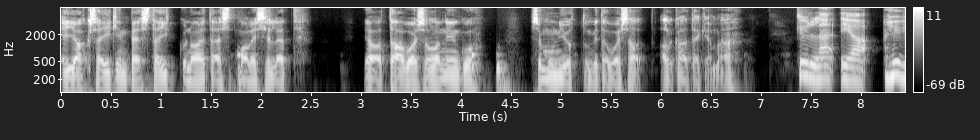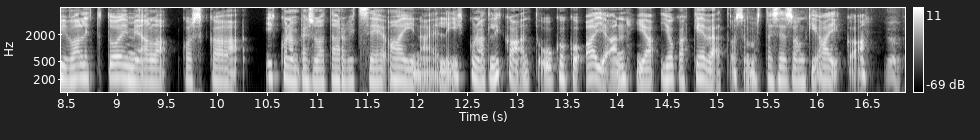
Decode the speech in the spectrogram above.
ei jaksa ikin pestä ikkunoita ja sitten mä olin silleen, että joo, tää voisi olla niin kuin se mun juttu, mitä voisi alkaa tekemään. Kyllä, ja hyvin valittu toimiala, koska ikkunanpesua tarvitsee aina, eli ikkunat likaantuu koko ajan ja joka kevät on semmoista sesonkiaikaa. Jep.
